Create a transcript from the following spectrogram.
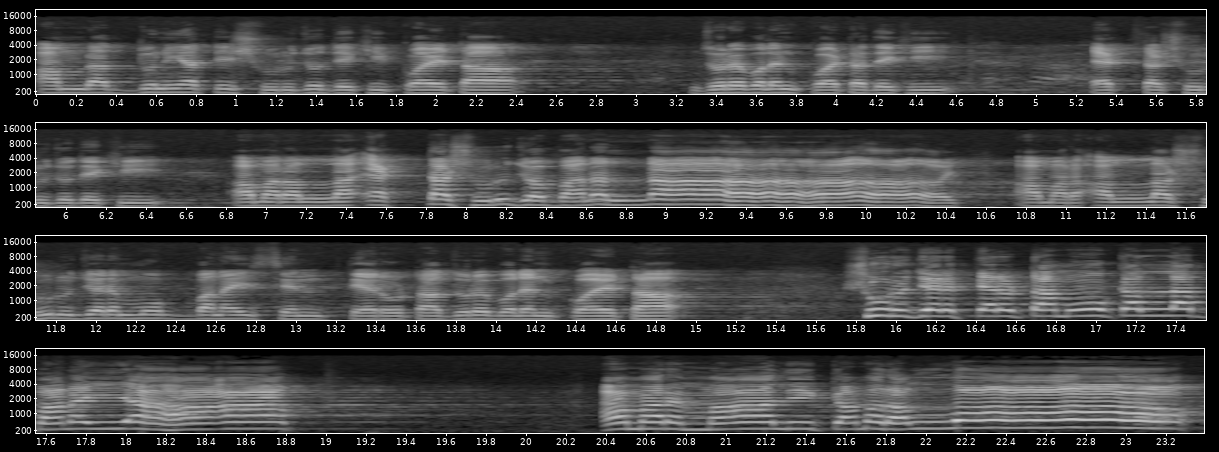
আমরা দুনিয়াতে সূর্য দেখি কয়টা? জোরে বলেন, কয়টা দেখি? একটা সূর্য দেখি, আমার আল্লাহ একটা সূর্য বানান নাই। আমার আল্লাহ সূর্যের মুখ বানাইছেন তেরোটা, জোরে বলেন, কয়টা? সূর্যের তেরোটা মুখ আল্লাহ বানাইয়া, আমার মালিক, আমার আল্লাহ।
